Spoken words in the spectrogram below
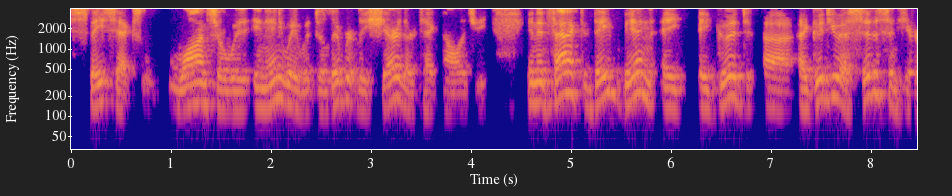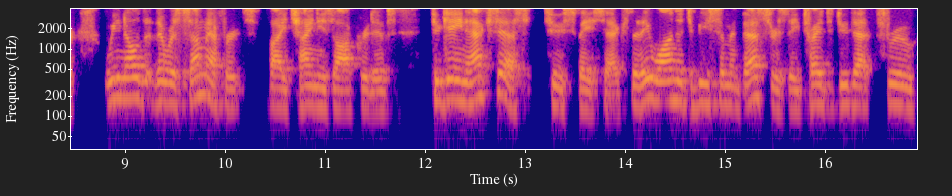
SpaceX wants or would in any way would deliberately share their technology. And in fact, they've been a, a good uh, a good U.S. citizen here. We know that there was some efforts by Chinese operatives to gain access to SpaceX. That they wanted to be some investors. They tried to do that through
